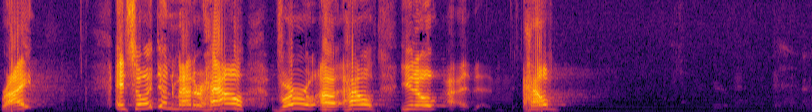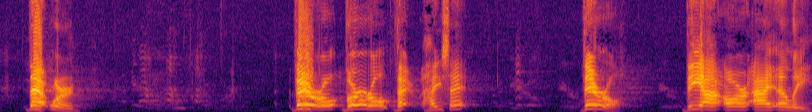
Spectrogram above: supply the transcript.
right? And so it doesn't matter how, virile, uh, how you know, uh, how that word. Virile, virile, how you say it? Virile. V I R I L E.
